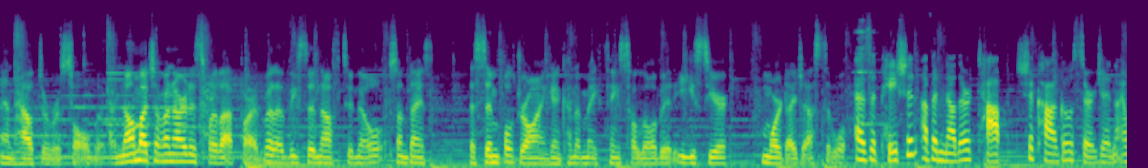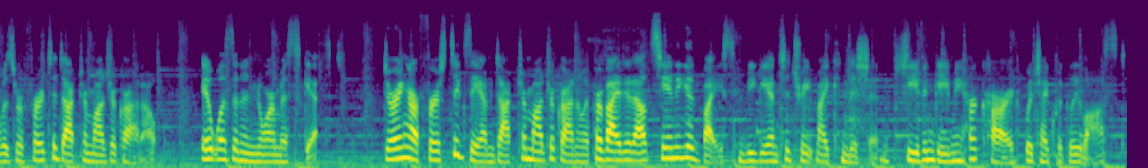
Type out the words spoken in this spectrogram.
and how to resolve it. I'm not much of an artist for that part, but at least enough to know sometimes a simple drawing can kind of make things a little bit easier, more digestible. As a patient of another top Chicago surgeon, I was referred to Dr. Madrigrano. It was an enormous gift. During our first exam, Dr. Madrigrano provided outstanding advice and began to treat my condition. She even gave me her card, which I quickly lost.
